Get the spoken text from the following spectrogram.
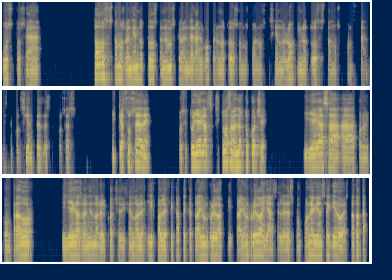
justo, o sea, todos estamos vendiendo, todos tenemos que vender algo, pero no todos somos buenos haciéndolo y no todos estamos este, conscientes de este proceso. ¿Y qué sucede? Pues si tú llegas, si tú vas a vender tu coche y llegas a, a, con el comprador y llegas vendiéndole el coche diciéndole, híjole, fíjate que trae un ruido aquí, trae un ruido allá, se le descompone bien seguido, esta, ta, ta.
